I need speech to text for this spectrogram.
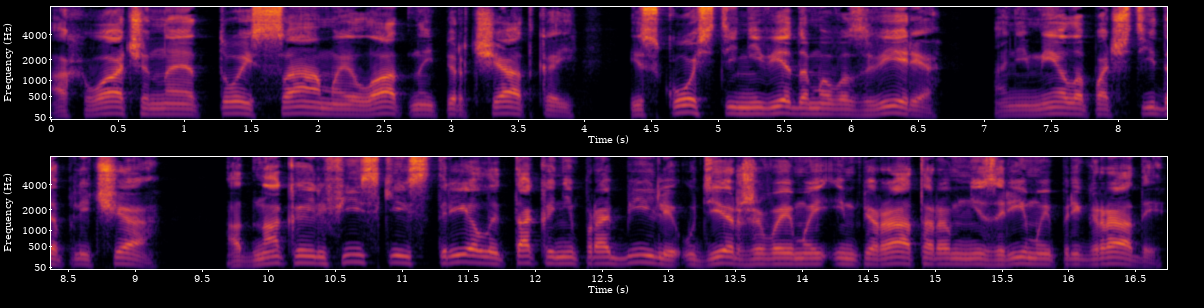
охваченная той самой латной перчаткой из кости неведомого зверя, онемела почти до плеча, Однако эльфийские стрелы так и не пробили удерживаемой императором незримой преграды,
